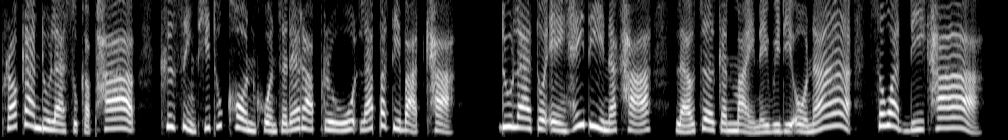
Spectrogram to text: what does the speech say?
เพราะการดูแลสุขภาพคือสิ่งที่ทุกคนควรจะได้รับรู้และปฏิบัติค่ะ ดูแลตัวเองให้ดีนะคะ แล้วเจอกันใหม่ในวิดีโอหน้า สวัสดีค่ะ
